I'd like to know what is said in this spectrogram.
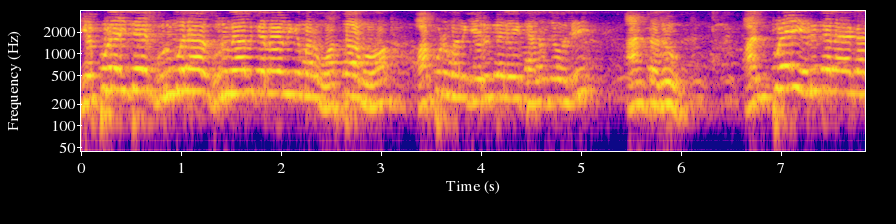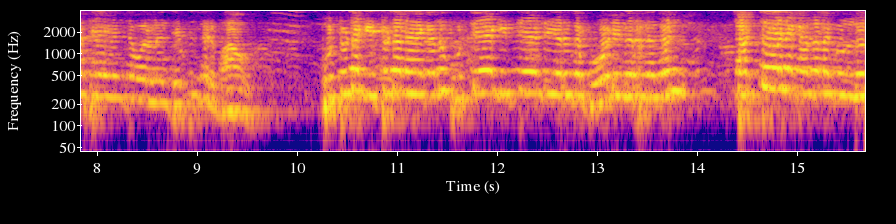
ఎప్పుడైతే గురుముల గురుమేలకలోనికి మనం వస్తామో అప్పుడు మనకి ఎరుకనే కలజోలి అంటదు. అప్పుడే ఎరుక లేక సేవించవలనని చెప్పి దాని భావం. పుట్టుట గిట్టుట లేకను పుట్టే గిట్టేటి ఎరుక పోడి మెరుగగన్ చట్టువల కదలకుండు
